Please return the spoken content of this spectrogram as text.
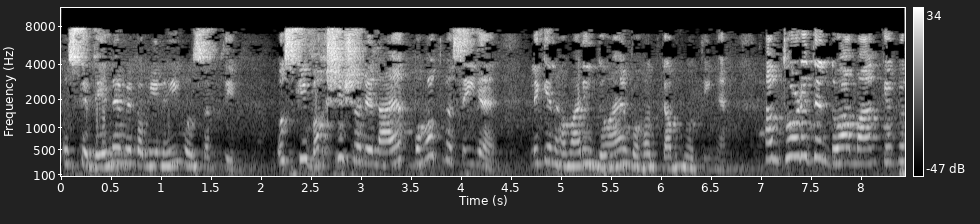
اس کے دینے میں کمی نہیں ہو سکتی۔ اس کی بخش اور عنایت بہت وسیع ہے، لیکن ہماری دعائیں بہت کم ہوتی ہیں۔ ہم تھوڑے دن دعا مانگ کے پھر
